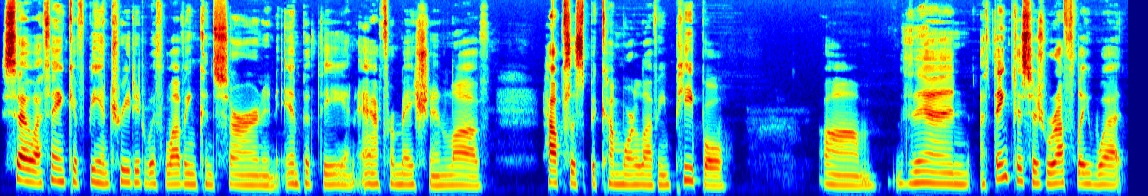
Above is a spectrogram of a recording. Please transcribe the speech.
So I think if being treated with loving concern and empathy and affirmation and love helps us become more loving people, um, then I think this is roughly what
